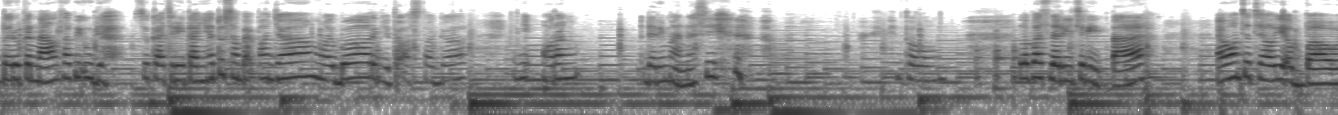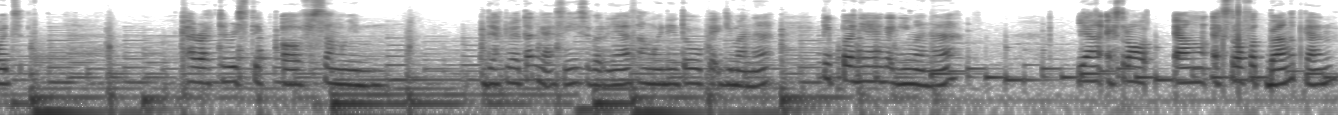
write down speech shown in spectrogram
baru kenal tapi udah suka ceritanya tuh sampai panjang lebar gitu. Astaga ini orang dari mana sih? Tolong. Lepas dari cerita I want to tell you about characteristic of sanguine udah kelihatan gak sih sebenarnya sanguine itu kayak gimana? Tipenya kayak gimana yang ekstro yang ekstrovert banget kan?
